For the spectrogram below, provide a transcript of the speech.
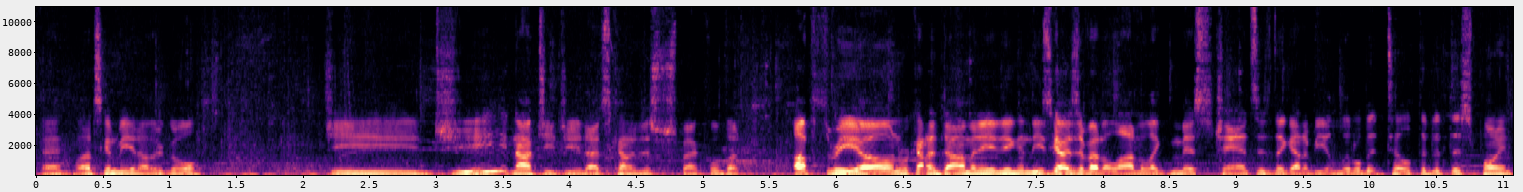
Okay, well that's gonna be another goal. GG? Not GG, that's kind of disrespectful, but up 3-0 and we're kind of dominating and these guys have had a lot of like missed chances. They gotta be a little bit tilted at this point.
